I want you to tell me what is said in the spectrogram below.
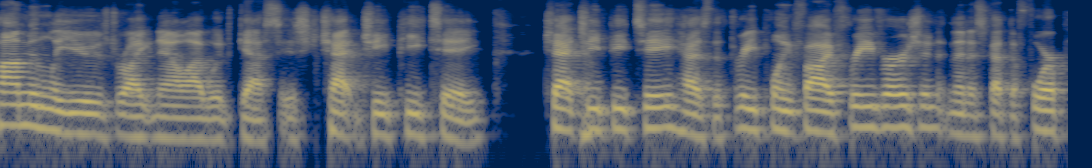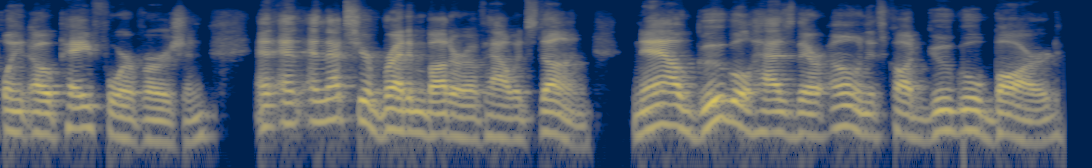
commonly used right now, I would guess, is Chat GPT. Chat GPT has the 3.5 free version, and then it's got the 4.0 pay for version. And, and, and that's your bread and butter of how it's done. Now, Google has their own, it's called Google Bard,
